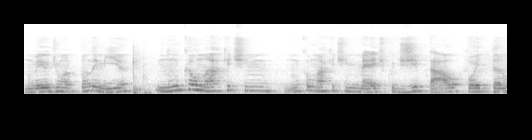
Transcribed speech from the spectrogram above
no meio de uma pandemia, nunca o marketing, nunca o marketing médico digital foi tão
